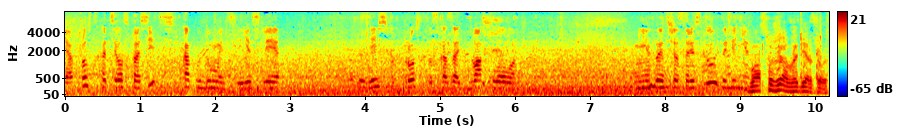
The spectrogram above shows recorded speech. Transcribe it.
Я просто хотела спросить, как вы думаете, если здесь вот просто сказать два слова, меня за это сейчас арестуют или нет? Вас уже задерживают.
